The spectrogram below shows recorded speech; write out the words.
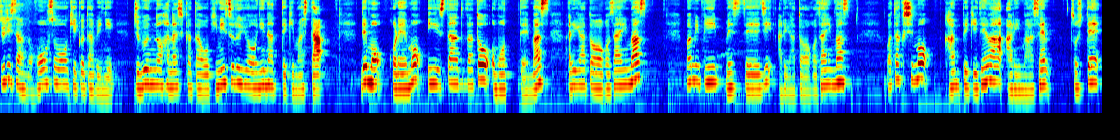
樹里さんの放送を聞くたびに自分の話し方を気にするようになってきました。でもこれもいいスタートだと思ってます。ありがとうございます。マミピーメッセージありがとうございます。私も完璧ではありません。そして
